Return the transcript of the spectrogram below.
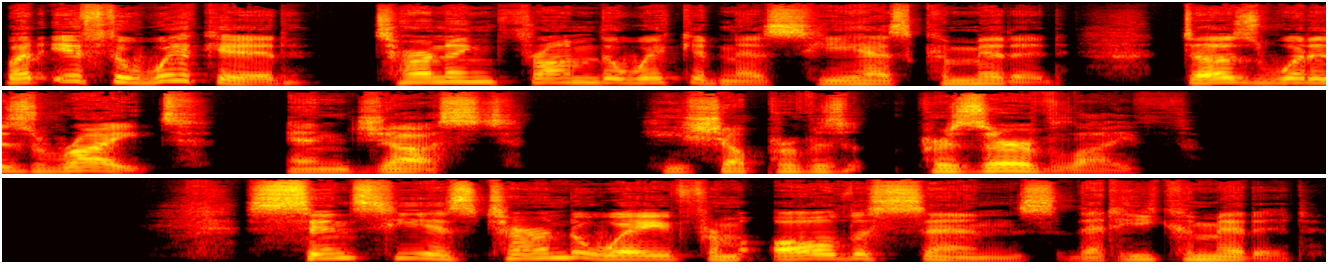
But if the wicked, turning from the wickedness he has committed, does what is right and just, he shall pres- preserve life. Since he has turned away from all the sins that he committed,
